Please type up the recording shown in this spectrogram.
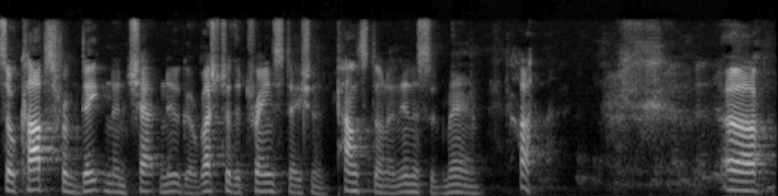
So cops from Dayton and Chattanooga rushed to the train station and pounced on an innocent man. uh,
